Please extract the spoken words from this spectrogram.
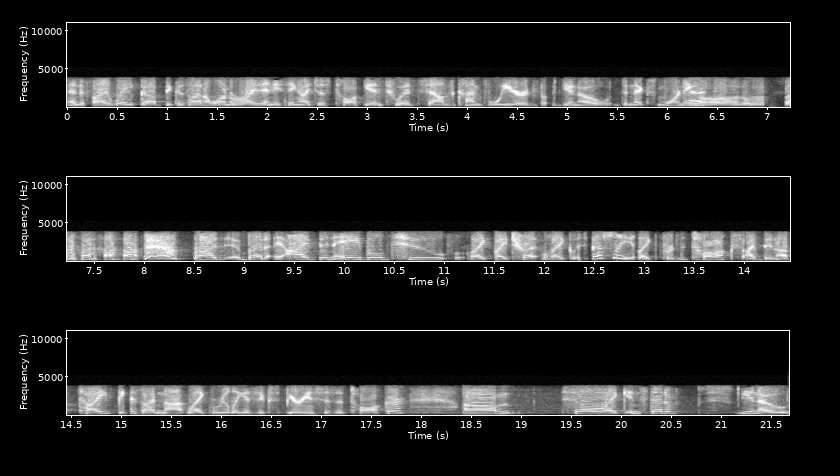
and if I wake up because I don't want to write anything, I just talk into it. Sounds kind of weird, but you know, the next morning, oh, but but I've been able to like by tr- like especially like for the talks, I've been uptight because I'm not like really as experienced as a talker. Um so like instead of you know,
